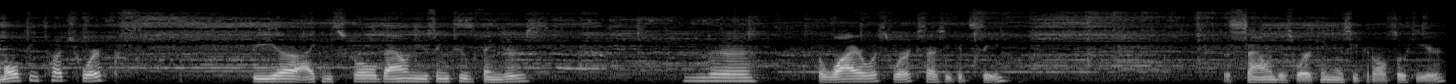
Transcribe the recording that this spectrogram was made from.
Multi-touch works. The uh, I can scroll down using two fingers. And uh, the wireless works as you can see. The sound is working as you could also hear.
